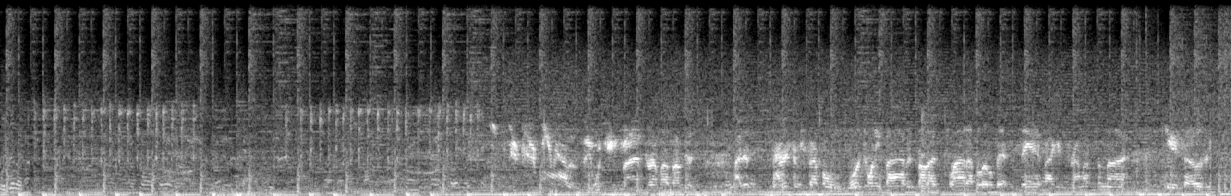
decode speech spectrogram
We're. I'm just, I just heard some stuff on 125 and thought I'd slide up a little bit and see if I could drum up some uh, QSOs.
